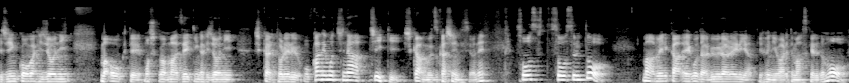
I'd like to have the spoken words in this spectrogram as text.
人口が非常に、まあ、多くてもしくはまあ税金が非常にしっかり取れるお金持ちな地域しか難しいんですよね。そうそうするとまあ、アメリカ英語ではルーラルエリアっていうふうに言われてますけれども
